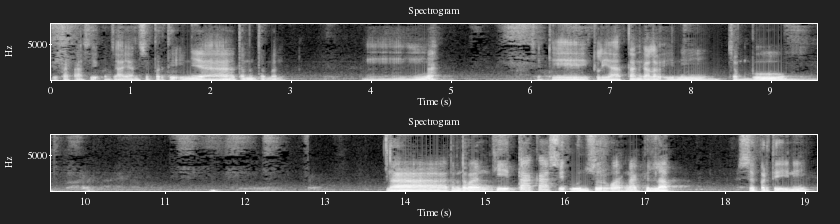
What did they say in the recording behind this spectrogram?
kita kasih pencahayaan seperti ini ya teman-teman. Nah jadi kelihatan kalau ini cembung. Nah teman-teman kita kasih unsur warna gelap seperti ini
